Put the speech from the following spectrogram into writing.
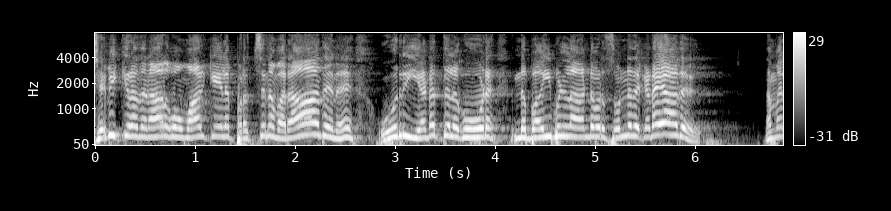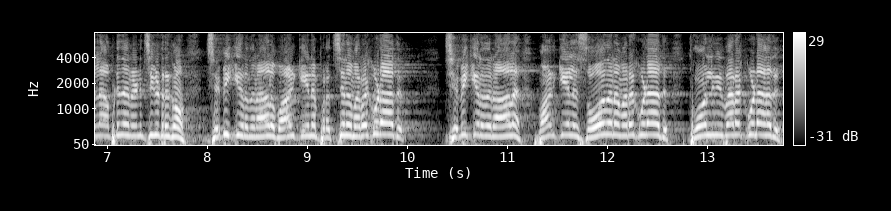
ஜெபிக்கிறதுனால உன் வாழ்க்கையில பிரச்சனை வராதுன்னு ஒரு இடத்துல கூட இந்த பைபிள்ல ஆண்டவர் சொன்னது கிடையாது. நம்ம எல்லாம் அப்படிதான் நினைச்சுக்கிட்டு இருக்கோம். ஜெபிக்கிறதுனால வாழ்க்கையில பிரச்சனை வரக்கூடாது. ஜெபிக்கிறதுனால வாழ்க்கையில சோதனை வரக்கூடாது. தோல்வி வரக்கூடாது.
